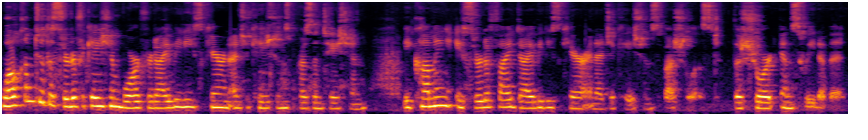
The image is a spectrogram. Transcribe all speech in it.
Welcome to the Certification Board for Diabetes Care and Education's presentation, Becoming a Certified Diabetes Care and Education Specialist, the short and sweet of it.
